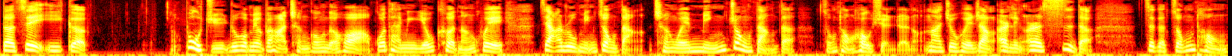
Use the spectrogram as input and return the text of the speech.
的这一个布局，如果没有办法成功的话，郭台铭有可能会加入民众党，成为民众党的总统候选人哦，那就会让二零二四的这个总统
